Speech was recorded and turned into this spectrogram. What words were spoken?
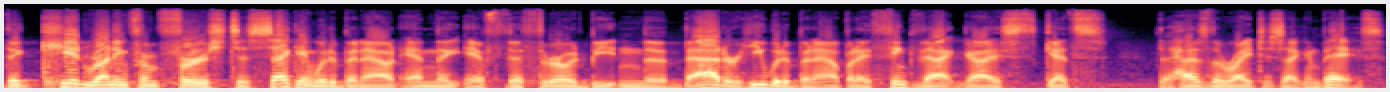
the kid running from first to second would have been out, and the, if the throw had beaten the batter, he would have been out. But I think that guy gets has the right to second base.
